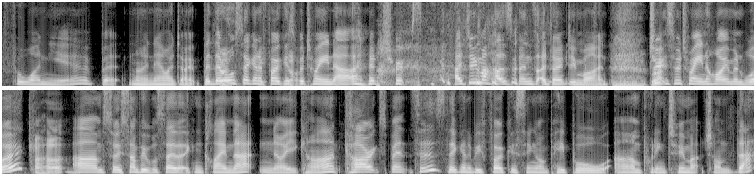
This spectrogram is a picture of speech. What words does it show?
for one year, but no, now I don't. But they're Don't also going to focus no. between uh, trips. I do my husband's. I don't do mine. Trips between home and work. Uh-huh. Um, so some people say that they can claim that. No, you can't. Car expenses. They're going to be focusing on people um, putting too much on that.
